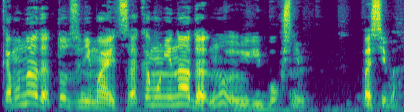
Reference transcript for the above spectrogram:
Кому надо, тот занимается, а кому не надо, ну и бог с ним. Спасибо.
